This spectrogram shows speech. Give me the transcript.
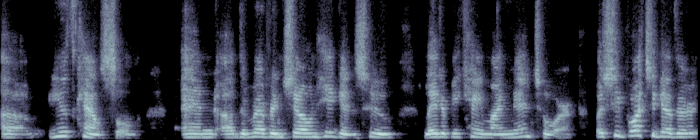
uh, Youth Council and uh, the Reverend Joan Higgins, who later became my mentor. But she brought together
